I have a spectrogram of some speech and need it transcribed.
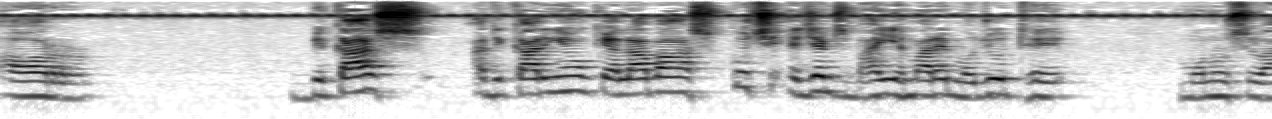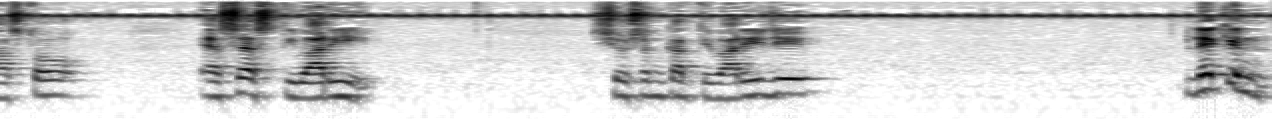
और विकास अधिकारियों के अलावा कुछ एजेंट्स भाई हमारे मौजूद थे, मोनू श्रीवास्तव, एस एस तिवारी, शिवशंकर तिवारी जी। लेकिन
